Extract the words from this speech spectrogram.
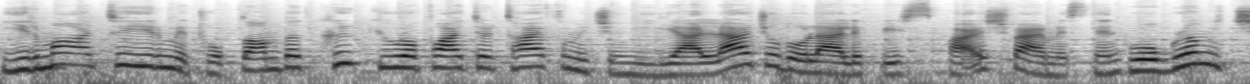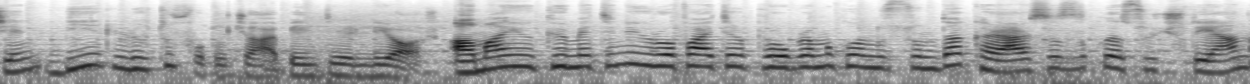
20 artı 20 toplamda 40 Eurofighter Typhoon için milyarlarca dolarlık bir sipariş vermesinin program için bir lütuf olacağı bildiriliyor. Almanya hükümetini Eurofighter programı konusunda kararsızlıkla suçlayan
